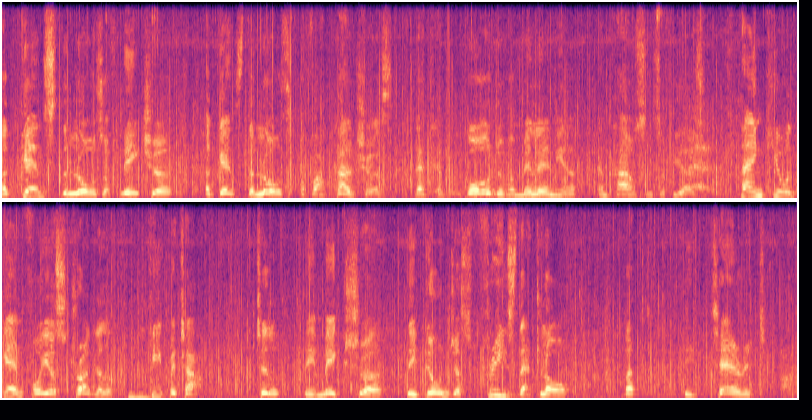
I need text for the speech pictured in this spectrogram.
against the laws of nature, against the laws of our cultures that have evolved over millennia and thousands of years. Thank you again for your struggle. Mm-hmm. Keep it up till they make sure they don't just freeze that law, but they tear it up.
